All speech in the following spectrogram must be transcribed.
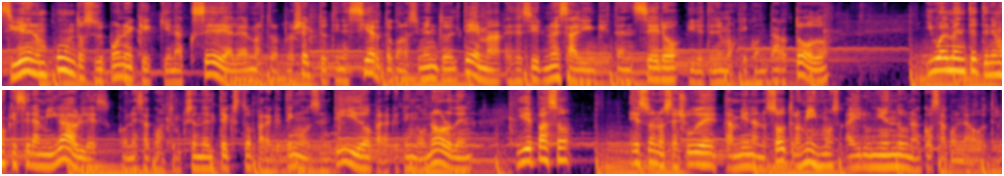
si bien en un punto se supone que quien accede a leer nuestro proyecto tiene cierto conocimiento del tema, es decir, no es alguien que está en cero y le tenemos que contar todo, igualmente tenemos que ser amigables con esa construcción del texto para que tenga un sentido, para que tenga un orden, y de paso eso nos ayude también a nosotros mismos a ir uniendo una cosa con la otra.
